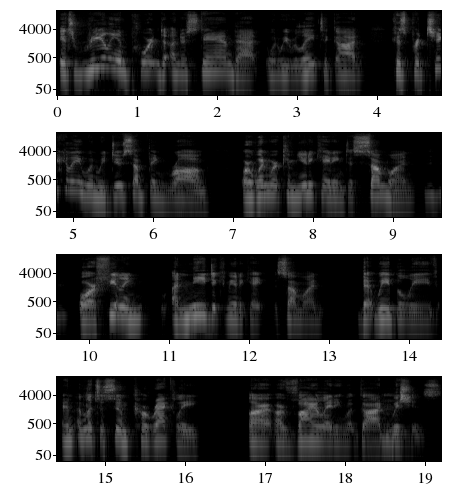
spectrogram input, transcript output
it's really important to understand that when we relate to God, because particularly when we do something wrong or when we're communicating to someone mm-hmm. or feeling a need to communicate to someone that we believe, and, and let's assume correctly, are, are violating what God mm. wishes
